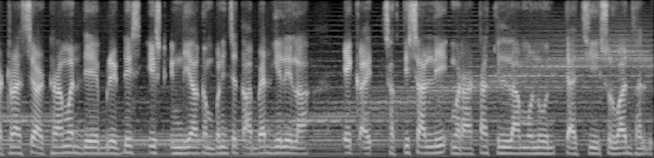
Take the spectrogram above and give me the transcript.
अठराशे अठरामध्ये ब्रिटिश ईस्ट इंडिया कंपनीच्या ताब्यात गेलेला एक शक्तिशाली मराठा किल्ला म्हणून त्याची सुरुवात झाली.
